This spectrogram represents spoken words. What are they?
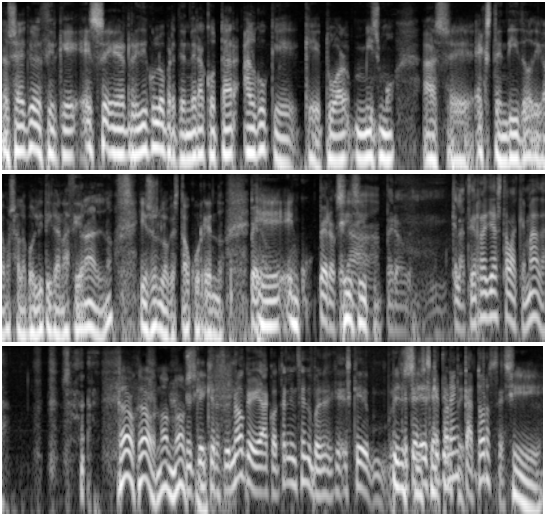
O sea, quiero decir que es eh, ridículo pretender acotar algo que, que tú mismo has eh, extendido, digamos, a la política nacional, ¿no? Y eso es lo que está ocurriendo. Pero, eh, pero, que, la, pero que la tierra ya estaba quemada. Claro, claro, no, no. ¿Qué quiero decir? No, que acotar el incendio, pues es que, es que, tienen 14. Sí.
